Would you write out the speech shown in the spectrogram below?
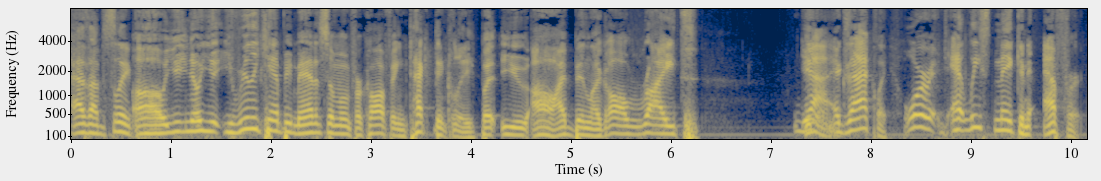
as I'm sleeping. Oh, you, you know, you, you really can't be mad at someone for coughing, technically, but you, oh, I've been like, all right. yeah, exactly. Or at least make an effort.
